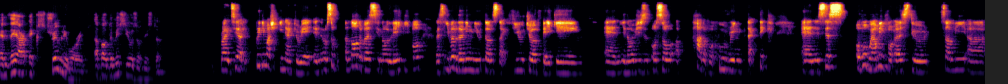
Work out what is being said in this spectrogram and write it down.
and they are extremely worried about the misuse of this term. Right, yeah, pretty much inaccurate, and also a lot of us, you know, lay people, was even learning new terms like future faking, and you know, which is also a part of a hoovering tactic. And it's just overwhelming for us to suddenly uh,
